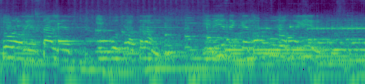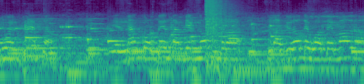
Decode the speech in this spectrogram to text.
surorientales y Cuscatlán. Y dice que no pudo seguir su empresa. Hernán Cortés también nombra la ciudad de Guatemala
